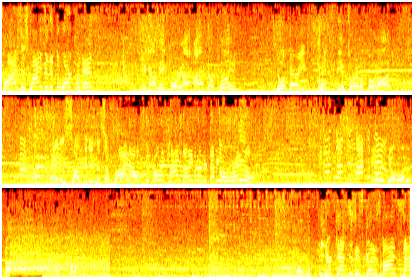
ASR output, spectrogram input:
prize is prize isn't the word for this. You got me, Corey. I, I have no clue. Do a very Couldn't be enjoying what's going on. Bayley soaking in the surprise. I know it's Dakota Kai's not even under W. The real. We got something to talk about. Bayley's the only one who's not. Your guess is as good as mine, Seth.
